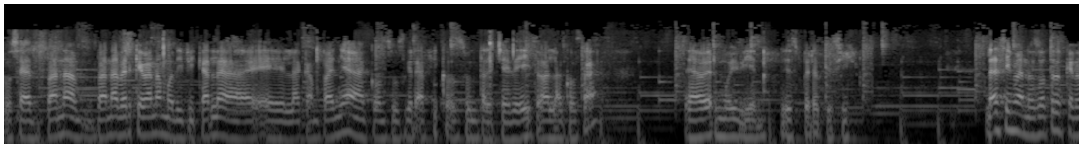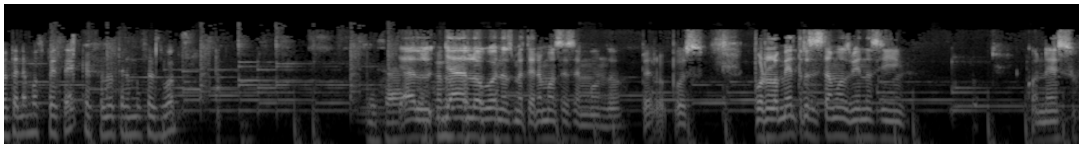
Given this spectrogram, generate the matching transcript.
o sea, van a, van a ver que van a modificar la, eh, la campaña con sus gráficos Ultra HD y toda la cosa. Se va a ver muy bien, yo espero que sí. Lástima nosotros que no tenemos PC, que solo tenemos Xbox. Ya, ya luego nos meteremos ese mundo, pero pues por lo mientras estamos viendo así con eso.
